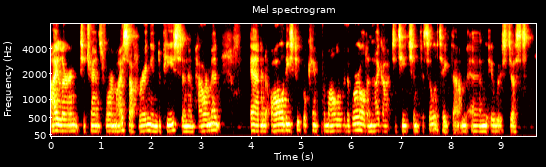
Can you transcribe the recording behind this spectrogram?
I learned to transform my suffering into peace and empowerment and all these people came from all over the world and i got to teach and facilitate them and it was just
